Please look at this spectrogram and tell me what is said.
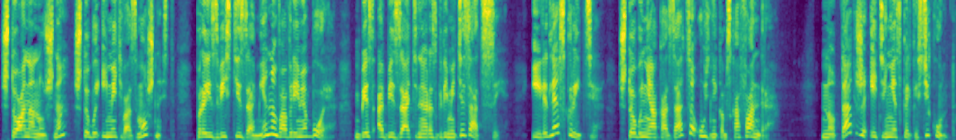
что она нужна, чтобы иметь возможность произвести замену во время боя без обязательной разгерметизации или для вскрытия, чтобы не оказаться узником скафандра. Но также эти несколько секунд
